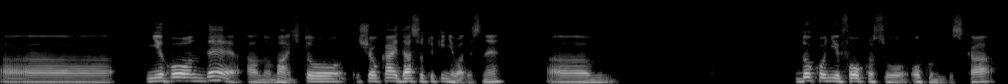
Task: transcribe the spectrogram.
а, Нихон де, оно, ма, хто, щокай дасу тукинева, досне. доку ни фокусу окун деска,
